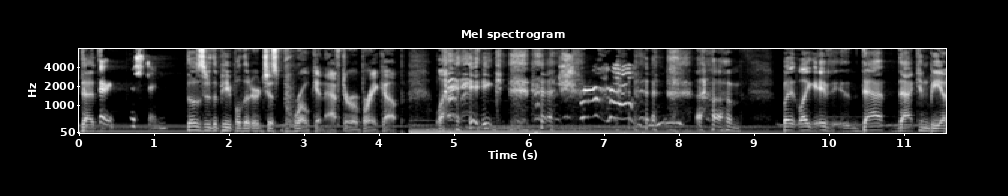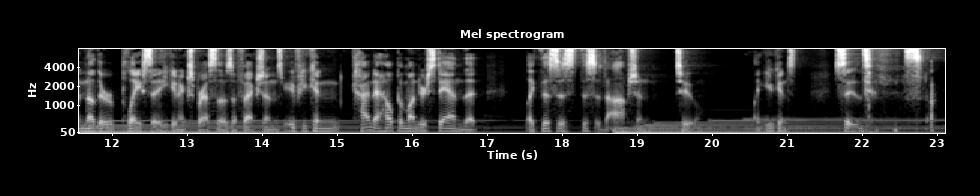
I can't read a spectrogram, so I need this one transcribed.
that Very interesting. those are the people that are just broken after a breakup. Like um but like if that that can be another place that he can express those affections. If you can kind of help him understand that like this is this is an option too. Like you can sit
